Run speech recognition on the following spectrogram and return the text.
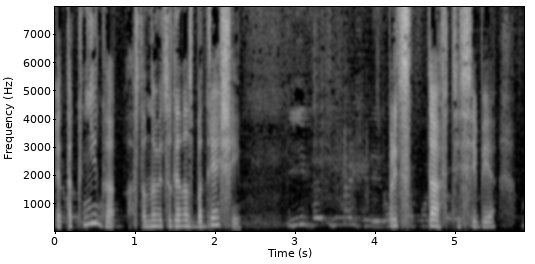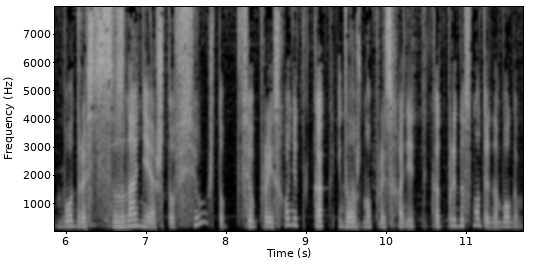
эта книга становится для нас бодрящей. Представьте себе бодрость сознания, что все, что все происходит, как и должно происходить, как предусмотрено Богом.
